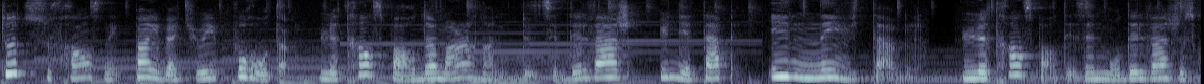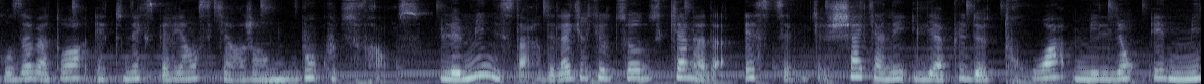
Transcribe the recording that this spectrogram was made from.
toute souffrance n'est pas évacuée pour autant. Le transport demeure dans les deux types d'élevage une étape inévitable. Le transport des animaux d'élevage jusqu'aux abattoirs est une expérience qui engendre beaucoup de souffrance. Le ministère de l'Agriculture du Canada estime que chaque année, il y a plus de 3 millions et demi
